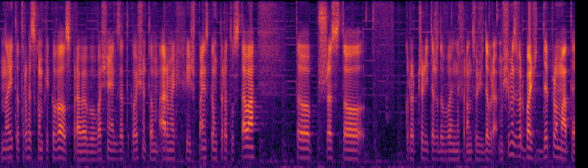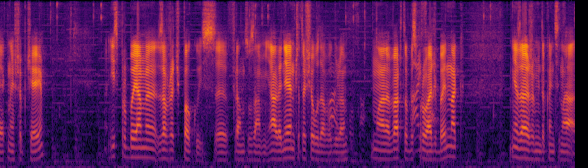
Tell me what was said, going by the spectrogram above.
no i to trochę skomplikowało sprawę, bo właśnie jak zaatakowaliśmy tą armię hiszpańską, która tu stała, to przez to wkroczyli też do wojny Francuzi. Dobra, musimy zwerbować dyplomatę jak najszybciej i spróbujemy zawrzeć pokój z e, Francuzami, ale nie wiem czy to się uda w ogóle. No ale warto by spróbować, bo jednak nie zależy mi do końca na,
